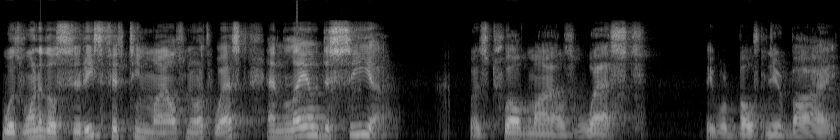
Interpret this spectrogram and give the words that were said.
was one of those cities, 15 miles northwest, and Laodicea was 12 miles west. They were both nearby.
